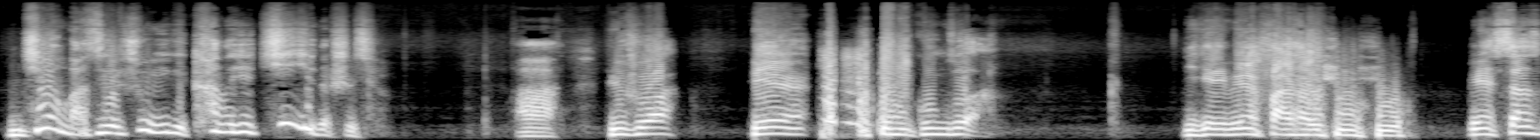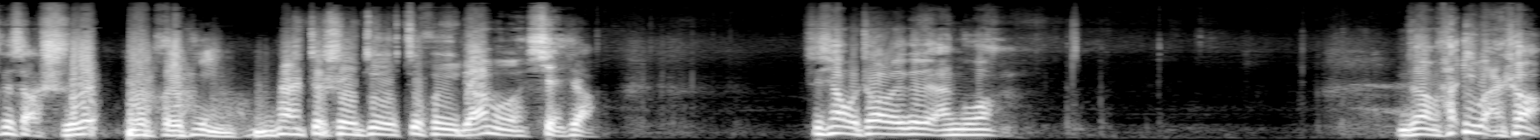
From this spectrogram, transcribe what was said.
你尽量把自己的注意力看到一些积极的事情，啊，比如说别人给你工作，你给别人发一条信息，别人三四个小时没回复你，你看这时候就就会有两种现象。之前我招了一个员工，你知道吗？他一晚上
